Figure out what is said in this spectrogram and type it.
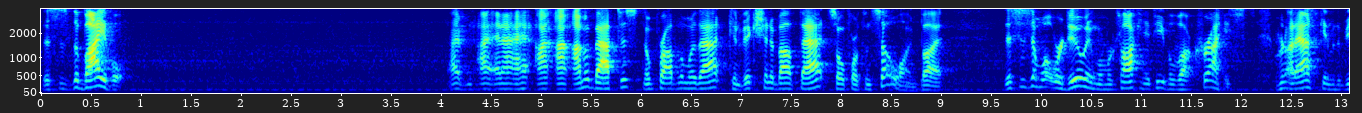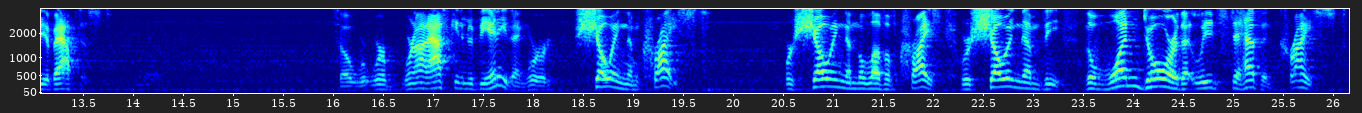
This is the Bible. I've, I, and I, I, I'm a Baptist, no problem with that, conviction about that, so forth and so on. But this isn't what we're doing when we're talking to people about Christ. We're not asking them to be a Baptist. So we're, we're, we're not asking them to be anything. We're showing them Christ. We're showing them the love of Christ. We're showing them the, the one door that leads to heaven Christ.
